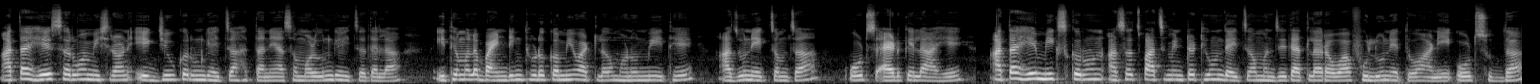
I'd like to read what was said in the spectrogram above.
आता हे सर्व मिश्रण एकजीव करून घ्यायचं हाताने असं मळून घ्यायचं त्याला. इथे मला बाइंडिंग थोडं कमी वाटलं म्हणून मी इथे अजून एक चमचा ओट्स ॲड केला आहे. आता हे मिक्स करून असंच पाच मिनटं ठेवून द्यायचं म्हणजे त्यातला रवा फुलून येतो आणि ओट्ससुद्धा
